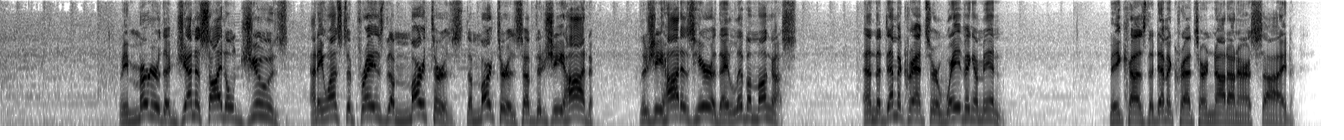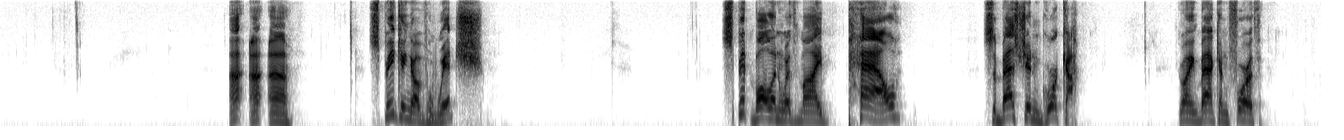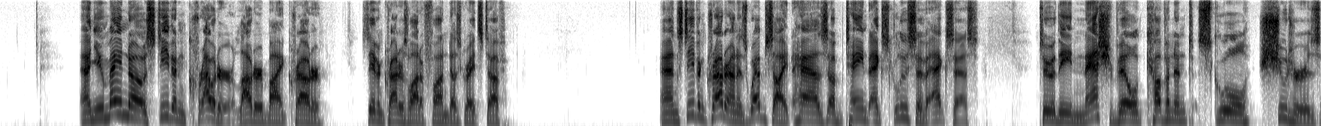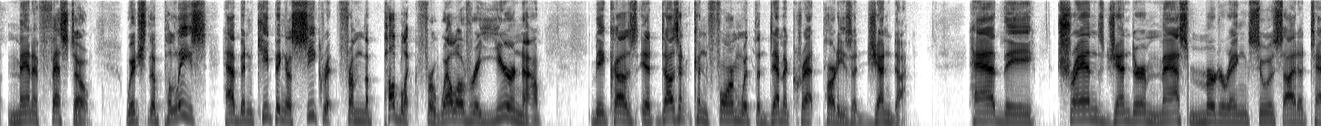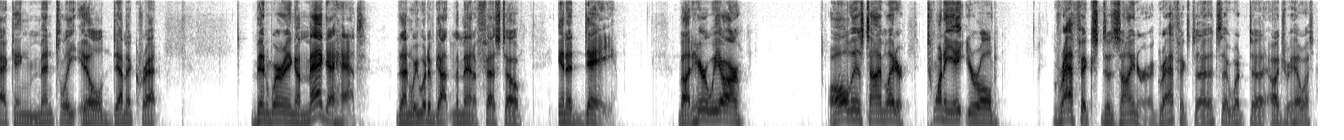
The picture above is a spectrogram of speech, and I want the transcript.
We murder the genocidal Jews, and he wants to praise the martyrs, the martyrs of the jihad. The jihad is here, they live among us. And the Democrats are waving them in because the Democrats are not on our side. Uh uh uh. Speaking of which, spitballing with my pal, Sebastian Gorka, going back and forth. And you may know Steven Crowder, Louder by Crowder. Steven Crowder's a lot of fun, does great stuff. And Steven Crowder on his website has obtained exclusive access to the Nashville Covenant School Shooters Manifesto, which the police have been keeping a secret from the public for well over a year now because it doesn't conform with the Democrat Party's agenda. Had the transgender, mass murdering, suicide attacking, mentally ill Democrat been wearing a MAGA hat, then we would have gotten the manifesto in a day. But here we are, all this time later, 28 year old graphics designer, a graphics, uh, that's what uh, Audrey Hale was.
